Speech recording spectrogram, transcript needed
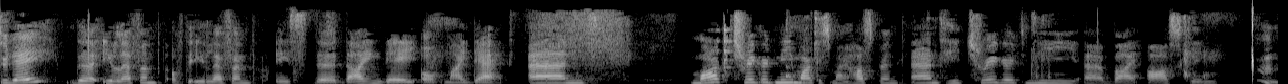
Today, the 11th of the 11th, is the dying day of my dad. And Mark triggered me. Mark is my husband, and he triggered me uh, by asking, hmm,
